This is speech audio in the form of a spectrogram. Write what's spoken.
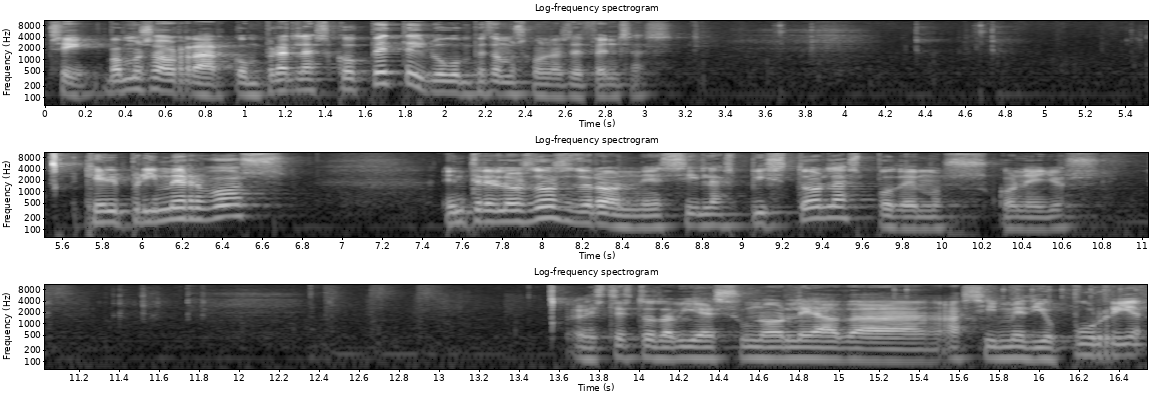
sí. Vamos a ahorrar, comprar la escopeta y luego empezamos con las defensas. Que el primer boss, entre los dos drones y las pistolas, podemos con ellos. Este todavía es una oleada así medio purria.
